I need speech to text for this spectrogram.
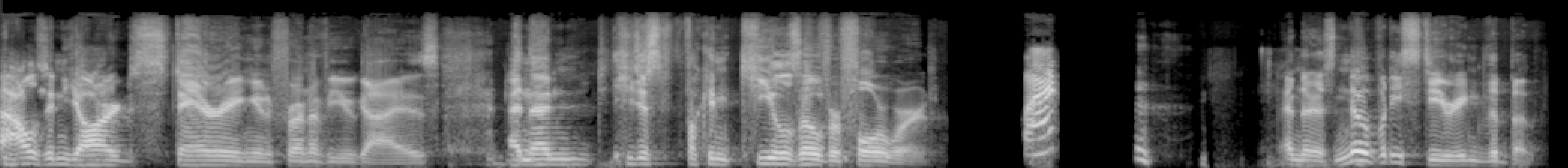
thousand yards staring in front of you guys, and then he just fucking keels over forward, What? and there's nobody steering the boat.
